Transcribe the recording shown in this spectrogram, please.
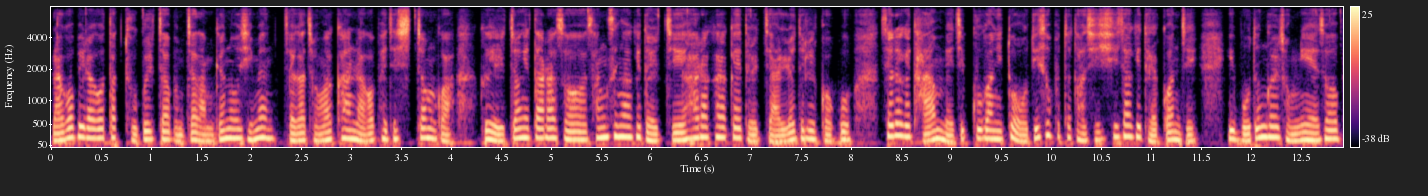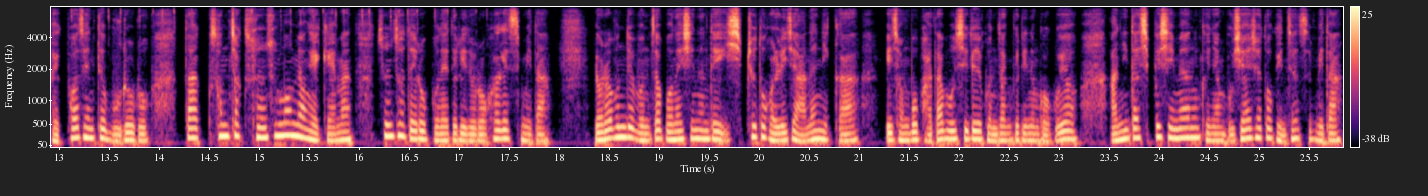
락업이라고 딱 두 글자 문자 남겨놓으시면 제가 정확한 락업 해제 시점과 그 일정에 따라서 상승하게 될지 하락하게 될지 알려드릴 거고 세력의 다음 매집 구간이 또 어디서부터 다시 시작이 될 건지 이 모든 걸 정리해서 100% 무료로 딱 선착순 20명에게만 순서대로 보내드리도록 하겠습니다. 여러분들 문자 보내시는데 20초도 걸리지 않으니까 이 정보 받아보시길 권장드리는 거고요. 아니다 싶으시면 그냥 무시하셔도 괜찮 습니다.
